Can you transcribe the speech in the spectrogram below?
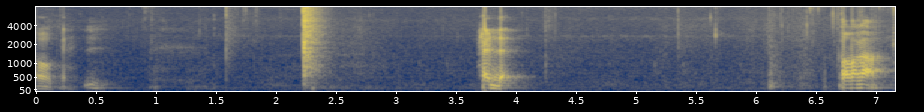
ഓക്കെ. ഹെഡ്. തുടങ്ങാം.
